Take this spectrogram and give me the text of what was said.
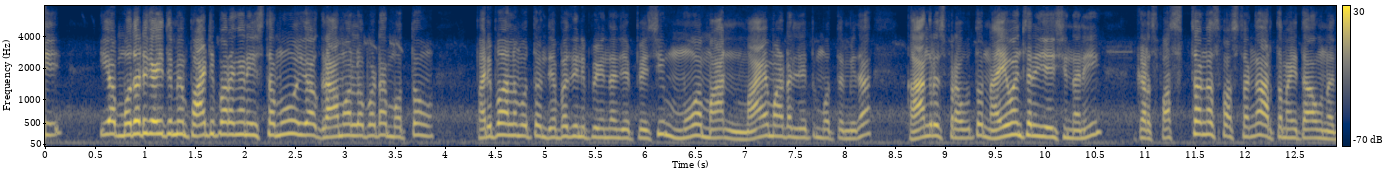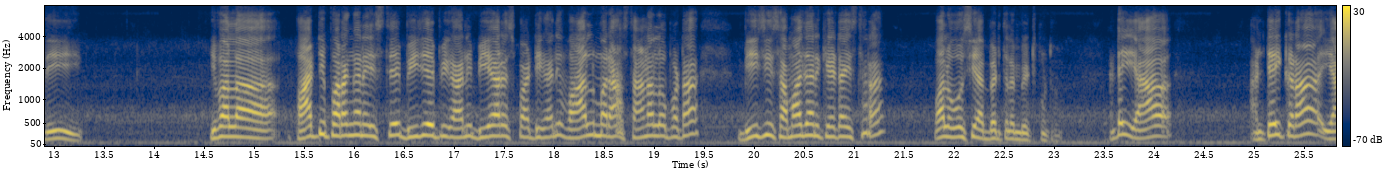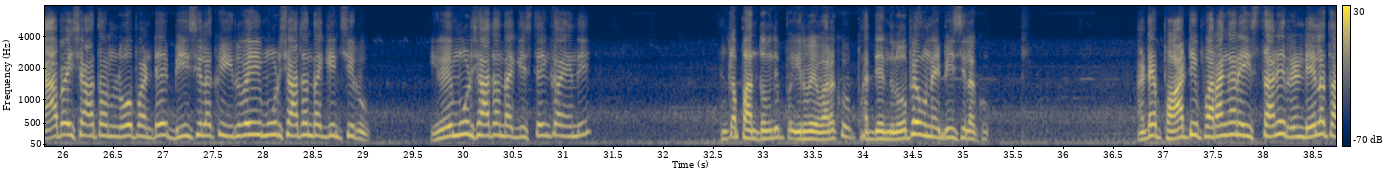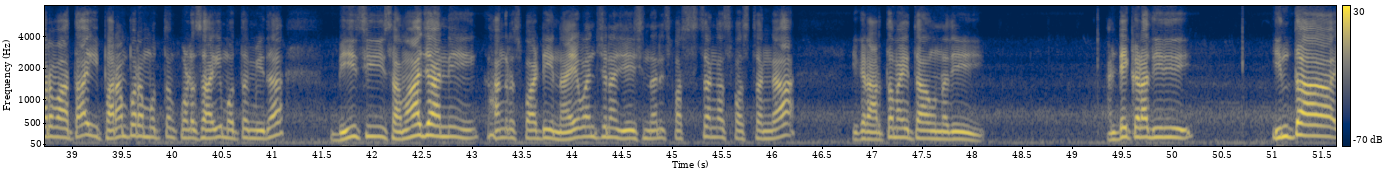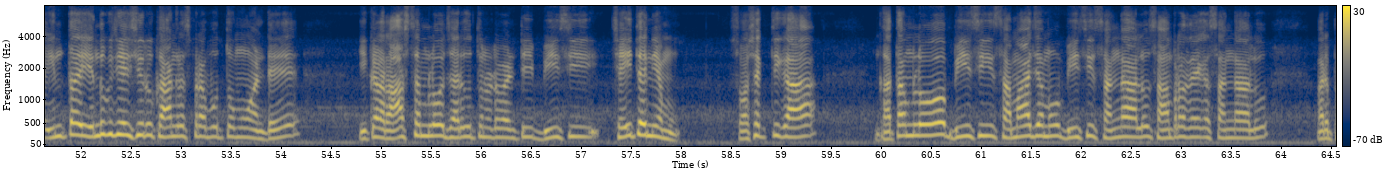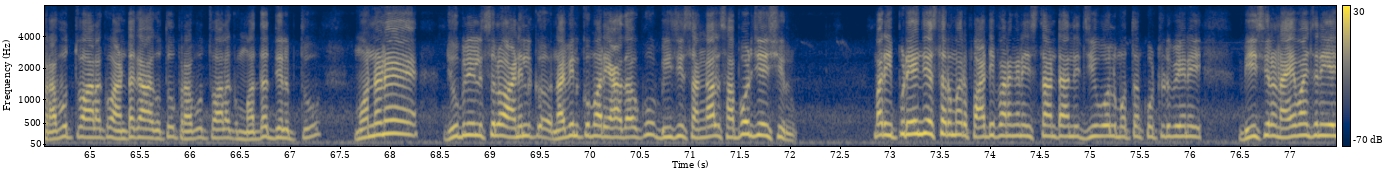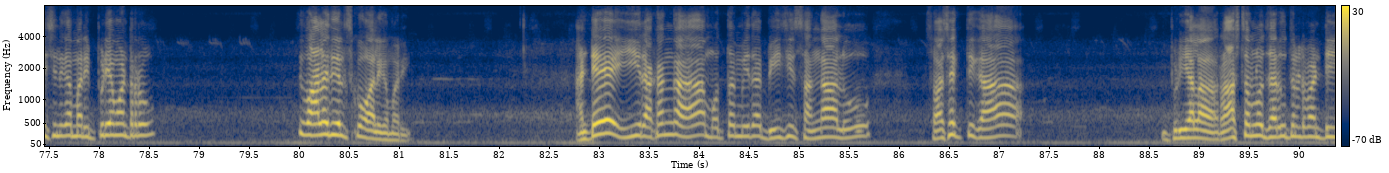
ఇక మొదటిగా అయితే మేము పార్టీ పరంగానే ఇస్తాము ఇక గ్రామాల్లో పూట మొత్తం పరిపాలన మొత్తం దెబ్బతినిపోయిందని చెప్పేసి మో మా మాయమాటలు చెప్పి మొత్తం మీద కాంగ్రెస్ ప్రభుత్వం నయవంచన చేసిందని ఇక్కడ స్పష్టంగా స్పష్టంగా అర్థమవుతా ఉన్నది. ఇవాళ పార్టీ పరంగానే ఇస్తే బీజేపీ కానీ బీఆర్ఎస్ పార్టీ కానీ వాళ్ళు మరి ఆ స్థానాల లోపల బీసీ సమాజానికి కేటాయిస్తారా? వాళ్ళు ఓసీ అభ్యర్థులను పెట్టుకుంటారు. అంటే యా అంటే ఇక్కడ యాభై శాతం లోపు అంటే బీసీలకు ఇరవై మూడు శాతం తగ్గించిర్రు. ఇరవై మూడు శాతం తగ్గిస్తే ఇంకా ఏంది? ఇంకా పంతొమ్మిది ఇరవై వరకు పద్దెనిమిది లోపే ఉన్నాయి బీసీలకు. అంటే పార్టీ పరంగానే ఇస్తా అని రెండేళ్ళ తర్వాత ఈ పరంపర మొత్తం కొనసాగి మొత్తం మీద బీసీ సమాజాన్ని కాంగ్రెస్ పార్టీ నయవంచన చేసిందని స్పష్టంగా స్పష్టంగా ఇక్కడ అర్థమవుతా ఉన్నది. అంటే ఇక్కడ ఇది ఇంత ఇంత ఎందుకు చేసిరు కాంగ్రెస్ ప్రభుత్వము అంటే ఇక్కడ రాష్ట్రంలో జరుగుతున్నటువంటి బీసీ చైతన్యము స్వశక్తిగా గతంలో బీసీ సమాజము బీసీ సంఘాలు సాంప్రదాయక సంఘాలు మరి ప్రభుత్వాలకు అంటగాగుతూ ప్రభుత్వాలకు మద్దతు తెలుపుతూ మొన్ననే జూబ్లీహిల్స్లో అనిల్ నవీన్ కుమార్ యాదవ్కు బీసీ సంఘాలు సపోర్ట్ చేసిరు మరి ఇప్పుడు ఏం చేస్తారు మరి? పార్టీ పరంగానే ఇస్తా అని జీవోలు మొత్తం కొట్టుడు పోయినాయి. బీసీలో నయవంచన చేసిందిగా మరి ఇప్పుడు ఏమంటారు వాళ్ళే తెలుసుకోవాలి ఇక మరి. అంటే ఈ రకంగా మొత్తం మీద బీసీ సంఘాలు స్వశక్తిగా ఇప్పుడు ఇలా రాష్ట్రంలో జరుగుతున్నటువంటి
